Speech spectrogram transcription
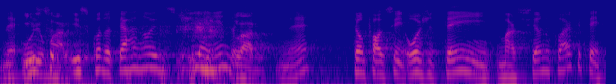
Né? Mercúrio, isso, Marte. isso quando a Terra não existia ainda. claro. Né? Então falo assim, hoje tem marciano, claro que tem.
